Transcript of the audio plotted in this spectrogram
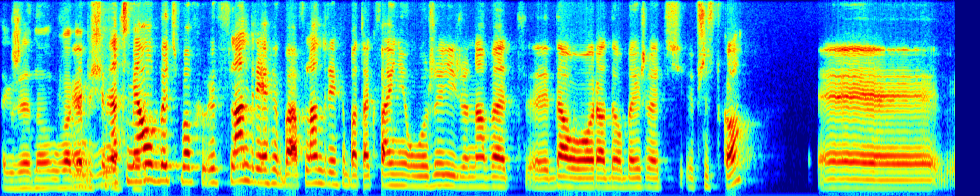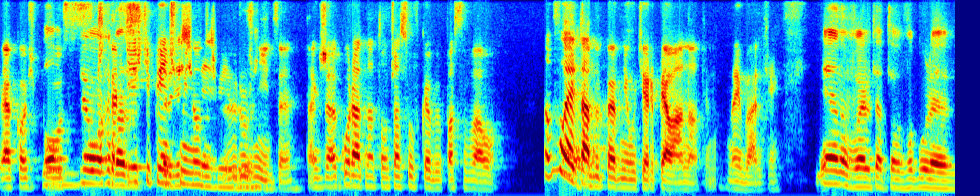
Także no uwaga by się znaczy, mocno... Miało być, bo Flandrię chyba, Flandrię chyba tak fajnie ułożyli, że nawet y, dało radę obejrzeć wszystko, jakoś po no, 45, minut, minut różnicy. Także akurat na tą czasówkę by pasowało. No Vuelta by pewnie ucierpiała na tym najbardziej. Nie no, Vuelta to w ogóle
